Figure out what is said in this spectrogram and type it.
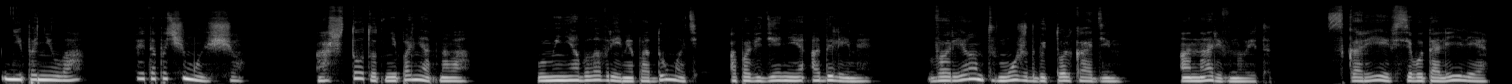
«Не поняла. Это почему еще?» «А что тут непонятного?» У меня было время подумать о поведении Аделины. Вариант может быть только один. Она ревнует. Скорее всего, Талилия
